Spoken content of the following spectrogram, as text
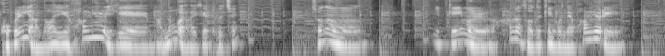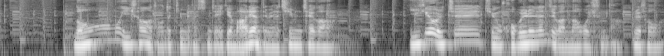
고블린이 안 나와? 이게 확률 이게 맞는 거야 이게 도대체? 저는 이 게임을 하면서 느낀 건데 확률이 너무 이상하다고 느낍니다. 진짜 이게 말이 안 됩니다. 지금 제가 2개월째 지금 고블린 렌즈가 안 나오고 있습니다. 그래서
